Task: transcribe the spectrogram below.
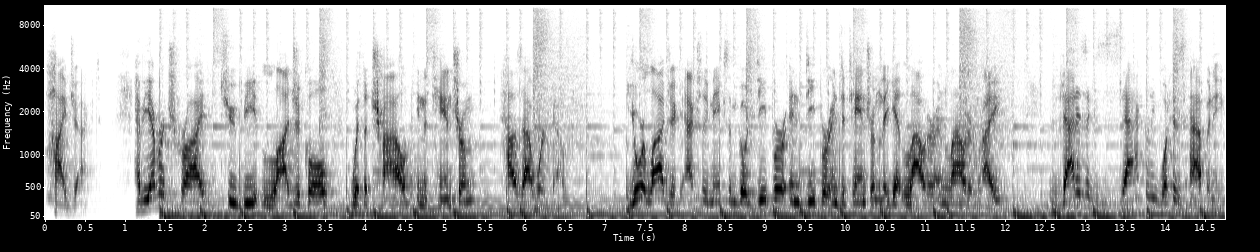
hijacked. Have you ever tried to be logical with a child in a tantrum? How's that work out? Your logic actually makes them go deeper and deeper into tantrum. They get louder and louder, right? That is exactly what is happening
